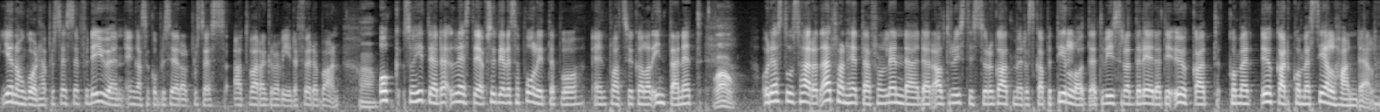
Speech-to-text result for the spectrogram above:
genomgår den här processen, för det är ju en, en ganska komplicerad process att vara gravid och föda barn. Ja. Och så hittade jag, läste jag, försökte läsa på lite på en plats vi kallar internet, Wow. och där stod så här att erfarenheter från länder där altruistiskt surrogatmödraskap är tillåtet visar att det leder till ökad, kommer, ökad kommersiell handel.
